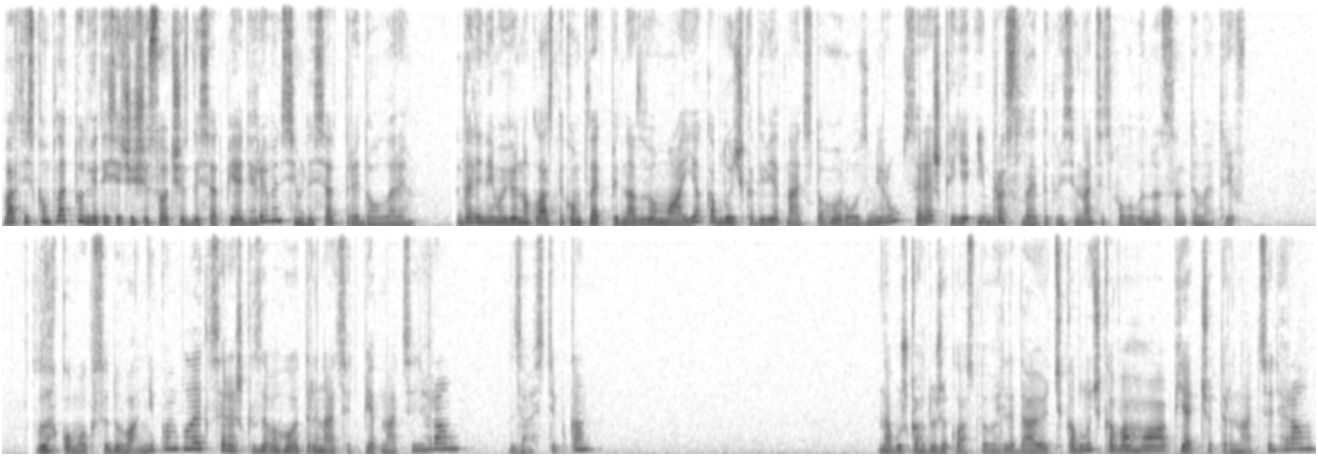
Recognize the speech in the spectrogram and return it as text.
Вартість комплекту 2665 гривень 73 долари. Далі неймовірно класний комплект під назвою Майя, каблучка 19 розміру, сережки є і браслетик 18,5 см. В легкому оксидуванні комплект, сережки за вагою 13-15 грам, застіпка. На вушках дуже класно виглядають. Каблучка вага 5-14 грам.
